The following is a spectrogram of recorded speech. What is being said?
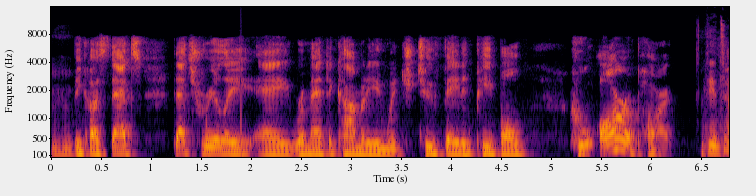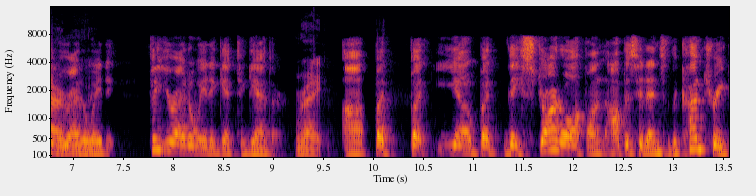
Mhm. because that's that's really a romantic comedy in which two fated people who are apart The entire figure out a way to figure out a way to get together. right. Uh, but but you know, but they start off on opposite ends of the country.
